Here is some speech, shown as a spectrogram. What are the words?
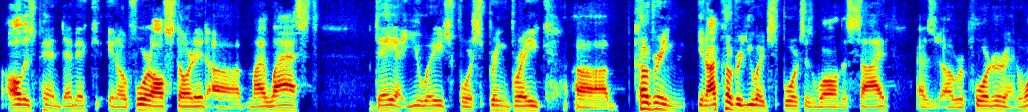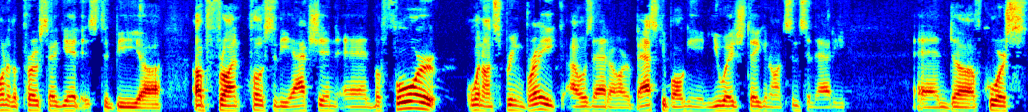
all this pandemic. You know, before it all started. Uh, my last day at UH for spring break, uh, covering. You know, I cover UH sports as well on the side as a reporter, and one of the perks I get is to be uh, up front, close to the action. And before I went on spring break, I was at our basketball game, UH taking on Cincinnati, and uh, of course,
